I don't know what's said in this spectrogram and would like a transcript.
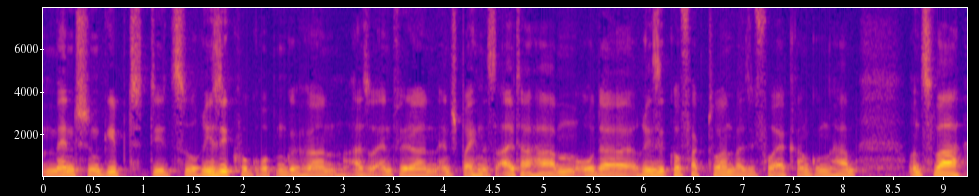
Menschen gibt, die zu Risikogruppen gehören, also entweder ein entsprechendes Alter haben oder Risikofaktoren, weil sie Vorerkrankungen haben, und zwar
